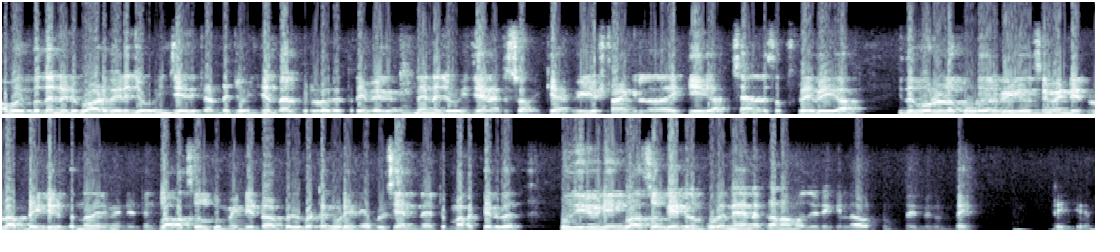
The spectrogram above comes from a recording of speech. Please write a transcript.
അപ്പോൾ ഇപ്പൊ തന്നെ ഒരുപാട് പേര് ജോയിൻ ചെയ്തിട്ടുണ്ട്. ജോയിൻ ചെയ്യാൻ താല്പര്യമുള്ളവർ എത്രയും വേഗം ഇന്ന് തന്നെ ജോയിൻ ചെയ്യാനായിട്ട് ശ്രമിക്കുക. വീഡിയോ ഇഷ്ടമെങ്കിൽ ലൈക്ക് ചെയ്യുക. ചാനൽ സബ്സ്ക്രൈബ് ചെയ്യുക. ഇതുപോലുള്ള കൂടുതൽ വീഡിയോസിന് വേണ്ടിയിട്ടുള്ള അപ്ഡേറ്റ് കിട്ടുന്നതിന് വേണ്ടിയിട്ടും ക്ലാസ്സുകൾക്കും വേണ്ടിയിട്ട് ബെൽ ബട്ടൺ കൂടി എനേബിൾ ചെയ്യാനായിട്ട് മറക്കരുത്. പുതിയ വീഡിയോയും ക്ലാസ്സും ഒക്കെ ആയിട്ട് നമുക്ക് ഉടനെ തന്നെ കാണാം. അതുവരേക്കും എല്ലാവർക്കും ടേക്ക് കെയർ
